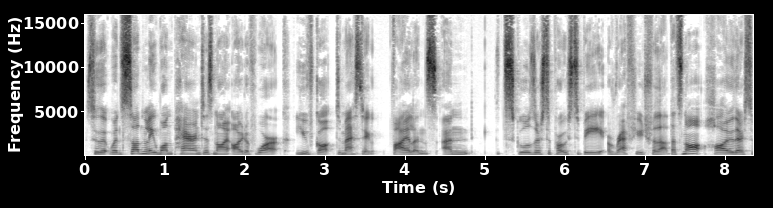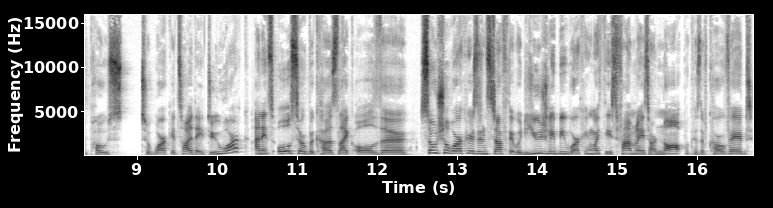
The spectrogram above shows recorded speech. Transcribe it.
so that when suddenly one parent is now out of work, you've got domestic violence and schools are supposed to be a refuge for that. That's not how they're supposed to work. It's how they do work. And it's also because like all the social workers and stuff that would usually be working with these families are not because of COVID.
